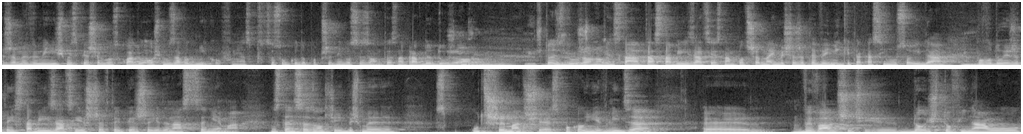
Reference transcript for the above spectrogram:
że my wymieniliśmy z pierwszego składu 8 zawodników nie, w stosunku do poprzedniego sezonu. To jest naprawdę dużo. To jest dużo, no więc ta, ta stabilizacja jest nam potrzebna i myślę, że te wyniki, taka sinusoida powoduje, że tej stabilizacji jeszcze w tej pierwszej jedenastce nie ma. Więc ten sezon chcielibyśmy utrzymać się spokojnie w lidze, wywalczyć, e, dojść do finału,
